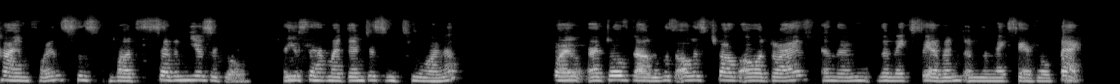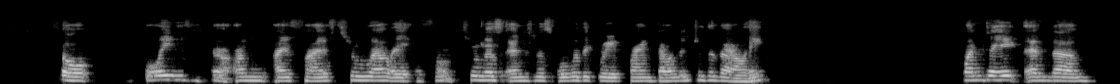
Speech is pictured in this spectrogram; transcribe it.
time, for instance, about seven years ago. I used to have my dentist in Tijuana. So I, I drove down. It was always 12 hour drive. And then the next day I went and the next day I drove back. So going on I 5 through LA, from, through Los Angeles, over the grapevine, down into the valley. One day, and um,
